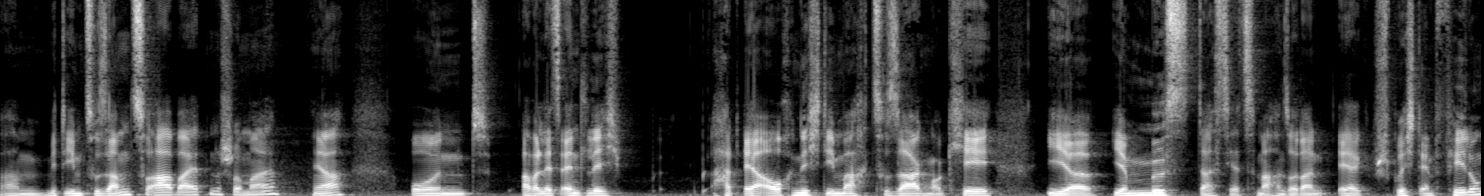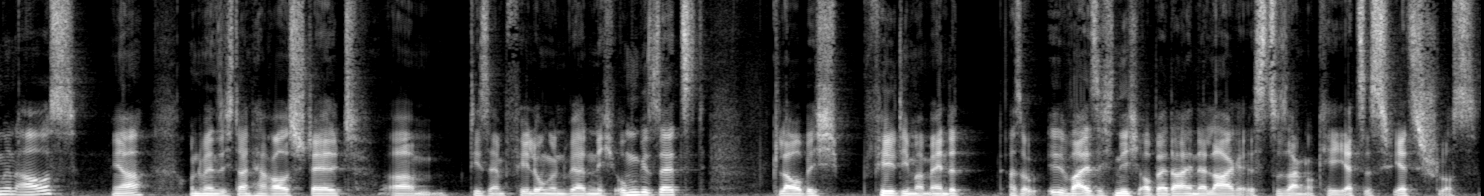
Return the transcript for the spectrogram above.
ähm, mit ihm zusammenzuarbeiten schon mal, ja. Und aber letztendlich hat er auch nicht die Macht zu sagen, okay, ihr, ihr müsst das jetzt machen, sondern er spricht Empfehlungen aus, ja, und wenn sich dann herausstellt, ähm, diese Empfehlungen werden nicht umgesetzt, glaube ich, fehlt ihm am Ende, also weiß ich nicht, ob er da in der Lage ist zu sagen, okay, jetzt ist jetzt Schluss.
